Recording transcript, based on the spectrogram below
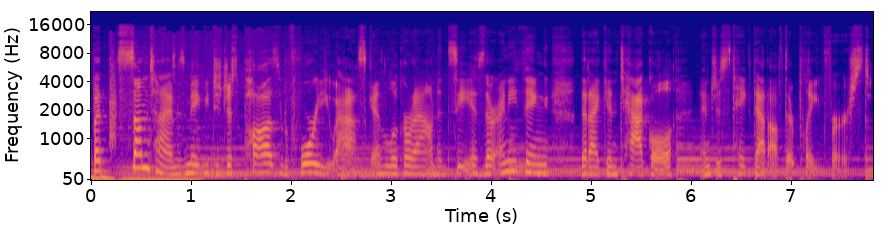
But sometimes maybe to just pause before you ask and look around and see, is there anything that I can tackle and just take that off their plate first.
